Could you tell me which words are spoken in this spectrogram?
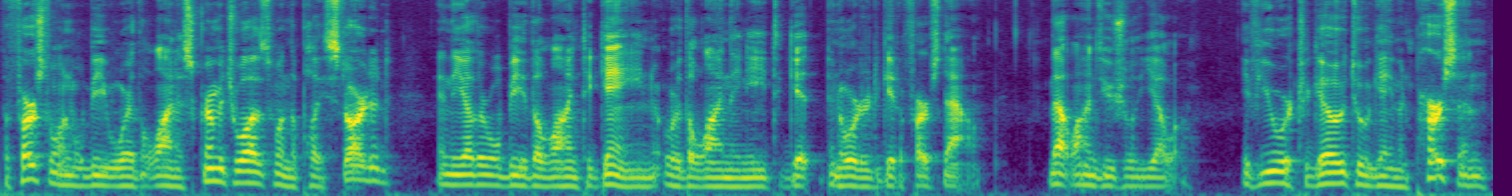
The first one will be where the line of scrimmage was when the play started, and the other will be the line to gain or the line they need to get in order to get a first down. That line's usually yellow. If you were to go to a game in person,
